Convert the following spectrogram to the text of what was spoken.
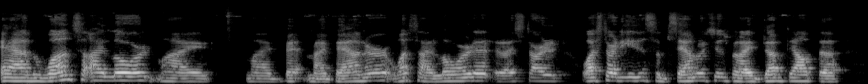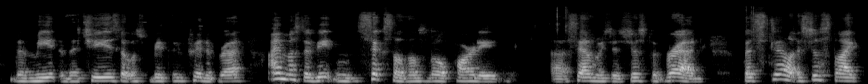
And once I lowered my my my banner, once I lowered it, and I started well, I started eating some sandwiches, but I dumped out the the meat and the cheese that was between the bread. I must have eaten six of those little party uh, sandwiches, just the bread. But still, it's just like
